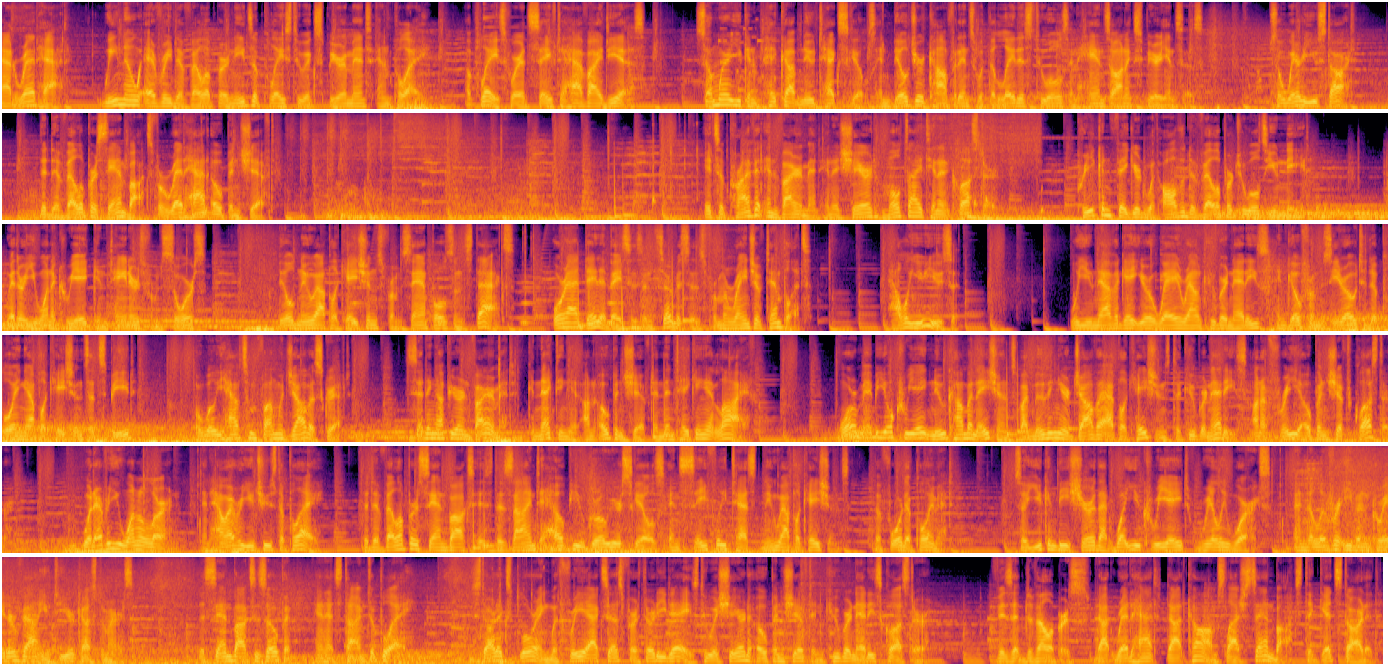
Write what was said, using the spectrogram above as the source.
At Red Hat, we know every developer needs a place to experiment and play, a place where it's safe to have ideas, somewhere you can pick up new tech skills and build your confidence with the latest tools and hands-on experiences. So where do you start? The Developer Sandbox for Red Hat OpenShift. It's a private environment in a shared multi-tenant cluster, pre-configured with all the developer tools you need. Whether you want to create containers from source, build new applications from samples and stacks, or add databases and services from a range of templates. How will you use it? Will you navigate your way around Kubernetes and go from zero to deploying applications at speed? Or will you have some fun with JavaScript, setting up your environment, connecting it on OpenShift and then taking it live? Or maybe you'll create new combinations by moving your Java applications to Kubernetes on a free OpenShift cluster. Whatever you want to learn and however you choose to play, the Developer Sandbox is designed to help you grow your skills and safely test new applications before deployment, so you can be sure that what you create really works and deliver even greater value to your customers. The sandbox is open and it's time to play. Start exploring with free access for 30 days to a shared OpenShift and Kubernetes cluster. Visit developers.redhat.com/sandbox to get started.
